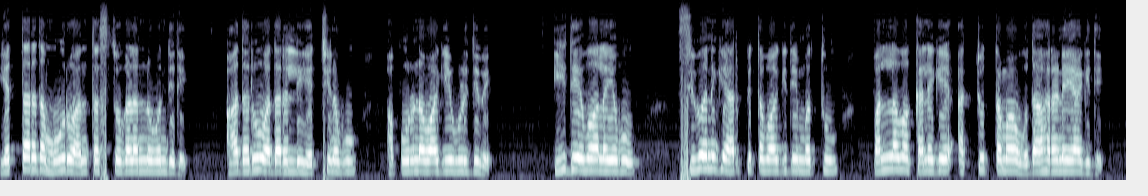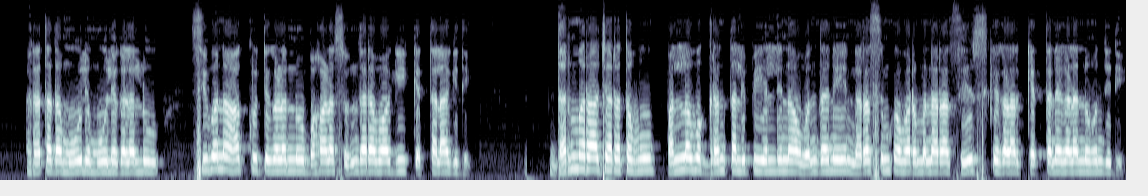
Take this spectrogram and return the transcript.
ಎತ್ತರದ ಮೂರು ಅಂತಸ್ತುಗಳನ್ನು ಹೊಂದಿದೆ. ಆದರೂ ಅದರಲ್ಲಿ ಹೆಚ್ಚಿನವು ಅಪೂರ್ಣವಾಗಿ ಉಳಿದಿವೆ. ಈ ದೇವಾಲಯವು ಶಿವನಿಗೆ ಅರ್ಪಿತವಾಗಿದೆ ಮತ್ತು ಪಲ್ಲವ ಕಲೆಗೆ ಅತ್ಯುತ್ತಮ ಉದಾಹರಣೆಯಾಗಿದೆ. ರಥದ ಮೂಲೆ ಮೂಲೆಗಳಲ್ಲೂ ಶಿವನ ಆಕೃತಿಗಳನ್ನು ಬಹಳ ಸುಂದರವಾಗಿ ಕೆತ್ತಲಾಗಿದೆ. ಧರ್ಮರಾಜ ರಥವು ಪಲ್ಲವ ಗ್ರಂಥಲಿಪಿಯಲ್ಲಿನ ಒಂದನೇ ನರಸಿಂಹವರ್ಮನರ ಶೀರ್ಷಿಕೆಗಳ ಕೆತ್ತನೆಗಳನ್ನು ಹೊಂದಿದೆ.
